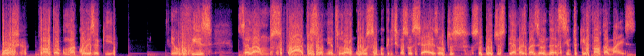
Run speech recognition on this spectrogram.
poxa, falta alguma coisa aqui. Eu fiz, sei lá, uns quatro sonetos, alguns sobre críticas sociais, outros sobre outros temas, mas eu ainda sinto que falta mais.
